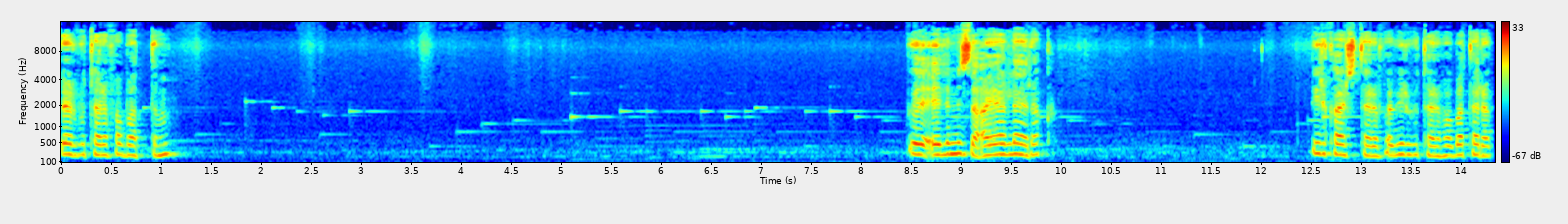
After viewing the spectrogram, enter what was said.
Tekrar bu tarafa battım. Böyle elimizle ayarlayarak bir karşı tarafa bir bu tarafa batarak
